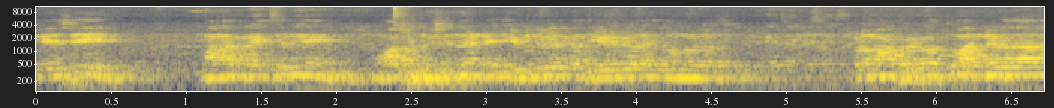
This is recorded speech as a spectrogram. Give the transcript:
వేసి మన రైతుల్ని మోసం చేసిందండి ఎనిమిది వేలు కాదు ఏడు వేల ఐదు వందలు కాదు. ఇప్పుడు మన ప్రభుత్వం అన్ని విధాల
